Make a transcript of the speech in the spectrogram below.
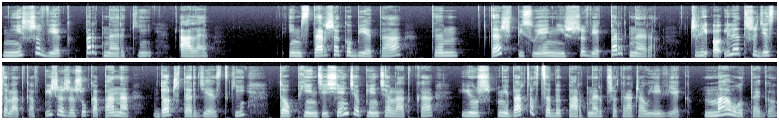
niższy wiek partnerki, ale im starsza kobieta, tym też wpisuje niższy wiek partnera. Czyli o ile 30-latka wpisze, że szuka pana do 40, to 55-latka już nie bardzo chce, by partner przekraczał jej wiek. Mało tego,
